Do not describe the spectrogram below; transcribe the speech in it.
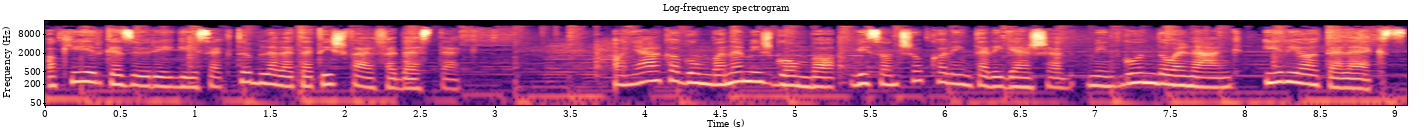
a kiérkező régészek több leletet is felfedeztek. A nyálka gomba nem is gomba, viszont sokkal intelligensebb, mint gondolnánk, írja a Telex.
